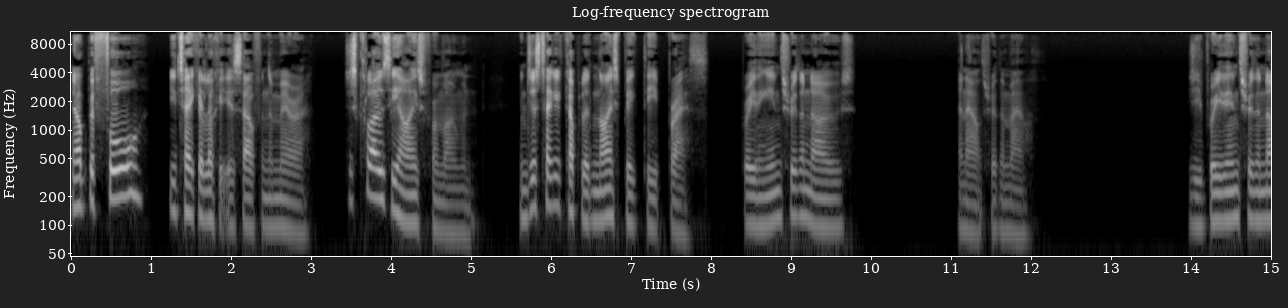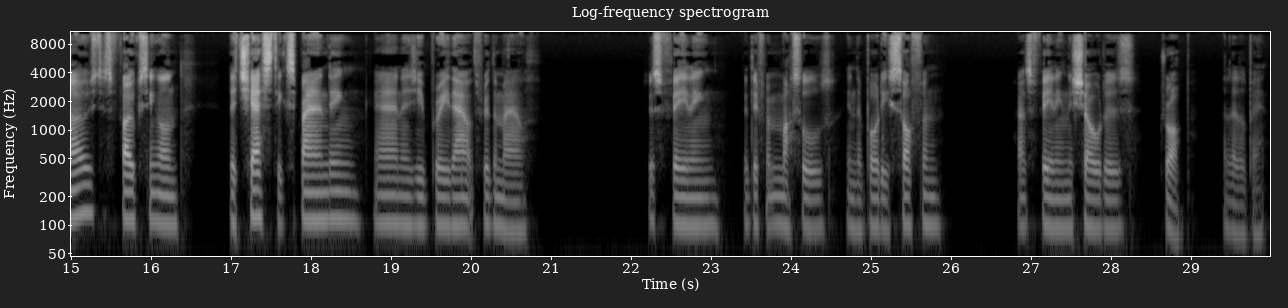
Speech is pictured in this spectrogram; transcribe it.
Now, before you take a look at yourself in the mirror, just close the eyes for a moment and just take a couple of nice big deep breaths, breathing in through the nose and out through the mouth. As you breathe in through the nose, just focusing on the chest expanding, and as you breathe out through the mouth, just feeling the different muscles in the body soften, as feeling the shoulders drop a little bit.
